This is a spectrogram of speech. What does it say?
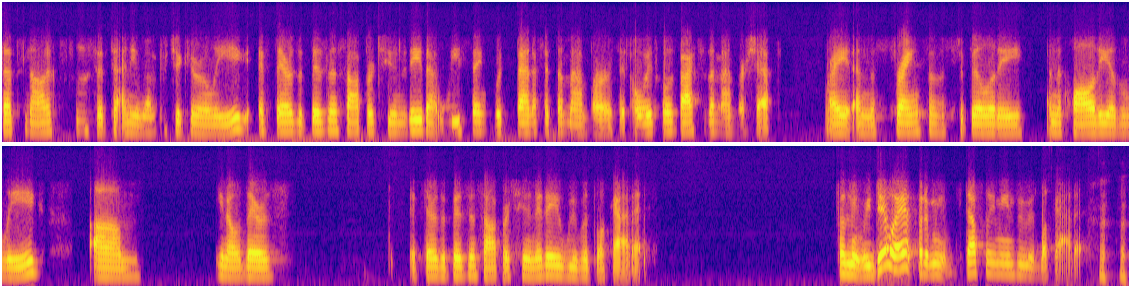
that's not exclusive to any one particular league. If there's a business opportunity that we think would benefit the members, it always goes back to the membership, right, and the strength and the stability and the quality of the league. Um, you know, there's if there's a business opportunity, we would look at it. Doesn't mean we do it, but it mean, definitely means we would look at it.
